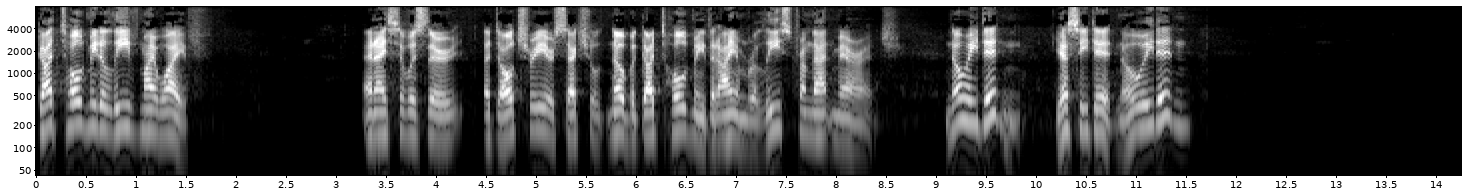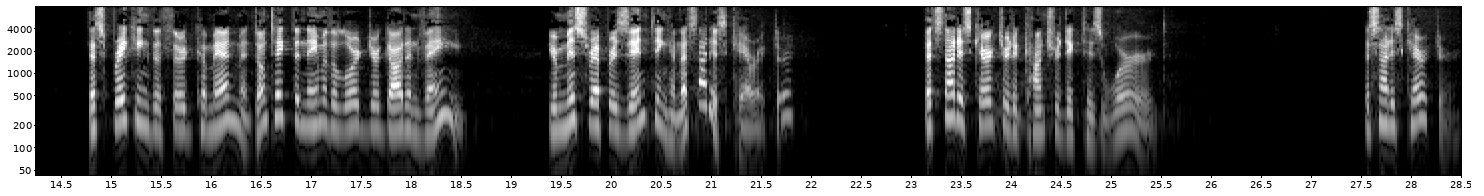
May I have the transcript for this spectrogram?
God told me to leave my wife. And I said, Was there adultery or sexual? No, but God told me that I am released from that marriage. No, He didn't. Yes, He did. No, He didn't. That's breaking the third commandment. Don't take the name of the Lord your God in vain. You're misrepresenting Him. That's not His character. That's not His character to contradict His word. That's not his character.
